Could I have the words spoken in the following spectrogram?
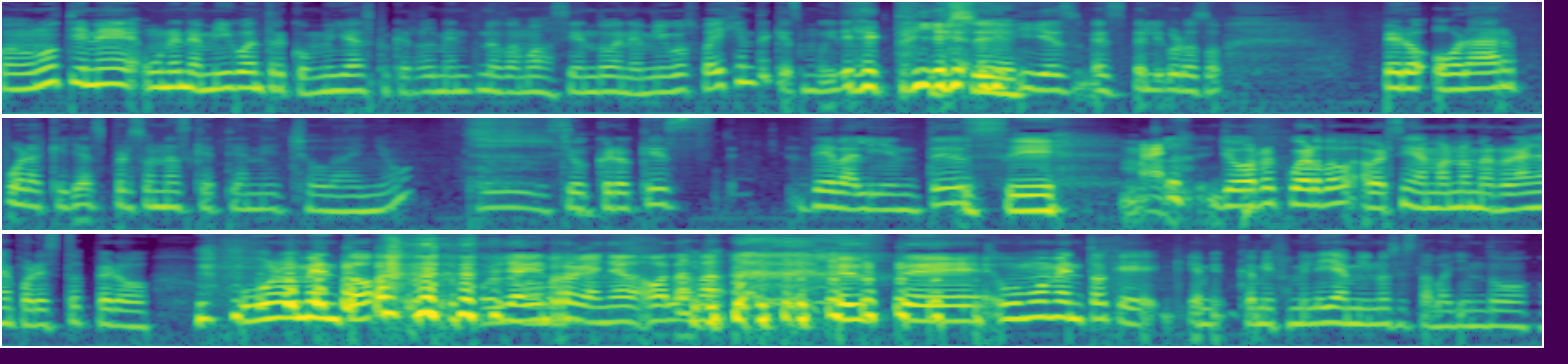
Cuando uno tiene un enemigo, entre comillas, porque realmente nos vamos haciendo enemigos, hay gente que es muy directa y, Sí. y es, es peligroso. Pero orar por aquellas personas que te han hecho daño, yo creo que es de valientes sí. mal. Yo recuerdo, a ver si mi mamá no me regaña por esto, pero hubo un momento, ya bien regañada, hola mamá, este, hubo un momento que, que, a mi, que a mi familia y a mí nos estaba yendo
